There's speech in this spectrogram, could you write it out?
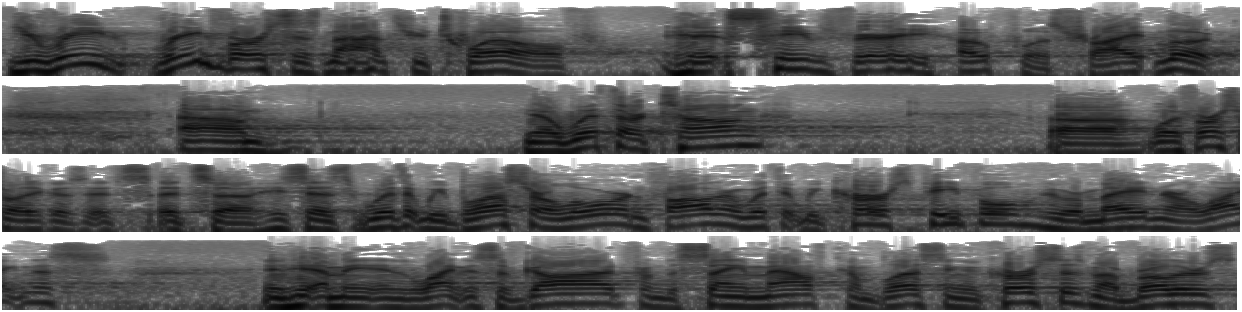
you read, read verses 9 through 12, and it seems very hopeless, right? Look, um, you know, with our tongue, uh, well, first of all, because it's, it's, uh, he says, with it we bless our Lord and Father, and with it we curse people who are made in our likeness. And, I mean, in the likeness of God, from the same mouth come blessing and curses. My brothers,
